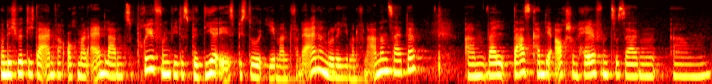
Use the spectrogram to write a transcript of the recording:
Und ich würde dich da einfach auch mal einladen zu prüfen, wie das bei dir ist. Bist du jemand von der einen oder jemand von der anderen Seite? Ähm, weil das kann dir auch schon helfen zu sagen, ähm,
